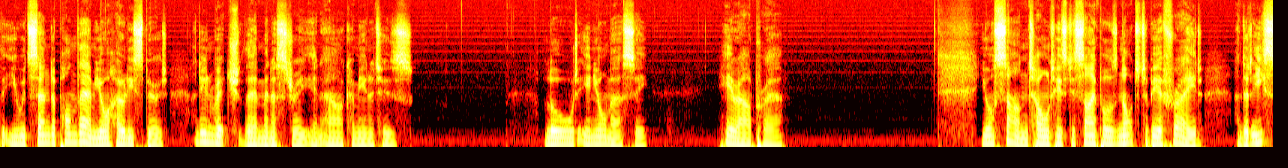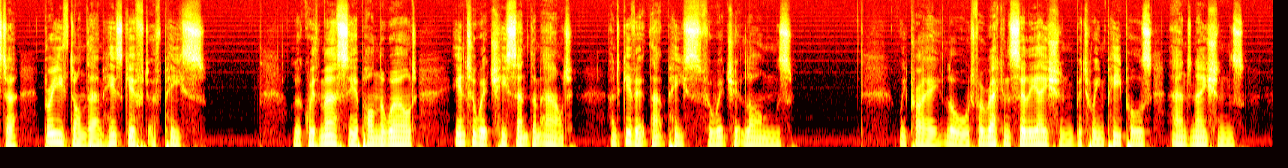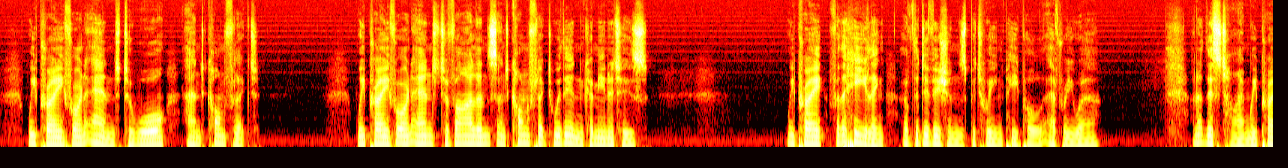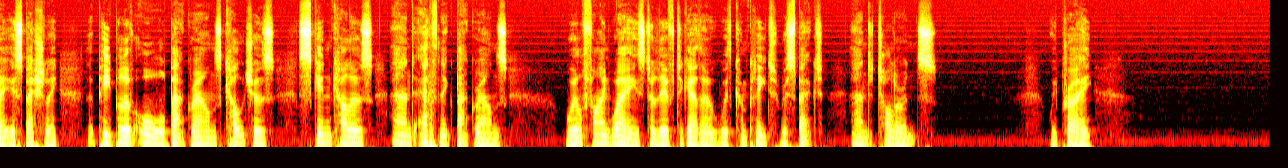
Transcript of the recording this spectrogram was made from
that you would send upon them your Holy Spirit and enrich their ministry in our communities. Lord, in your mercy, hear our prayer. Your Son told his disciples not to be afraid, and at Easter breathed on them his gift of peace. Look with mercy upon the world into which he sent them out, and give it that peace for which it longs. We pray, Lord, for reconciliation between peoples and nations. We pray for an end to war and conflict. We pray for an end to violence and conflict within communities. We pray for the healing of the divisions between people everywhere. And at this time we pray especially that people of all backgrounds, cultures, skin colours, and ethnic backgrounds will find ways to live together with complete respect and tolerance. We pray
